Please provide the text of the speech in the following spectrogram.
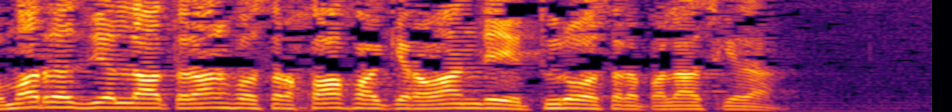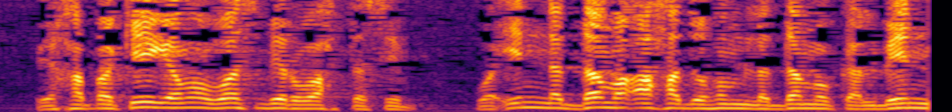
عمر رضی الله تعالی عنہ سره خوا خوا کې روان دي تور سره پلاس کړه وی خپکیګم واصبر واحتسب وان الدم احدهم لدم قلبن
